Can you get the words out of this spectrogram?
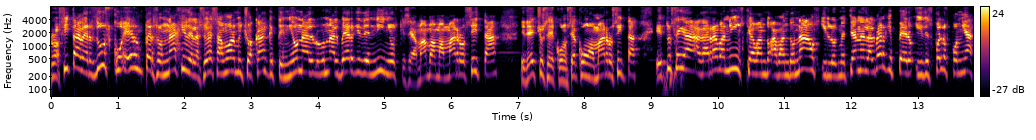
Rosita Verduzco era un personaje de la ciudad de Zamora, Michoacán, que tenía un albergue de niños que se llamaba Mamá Rosita, y de hecho se conocía como Mamá Rosita. Entonces ella agarraba niños que abando- abandonados y los metía en el albergue, pero y después los ponía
